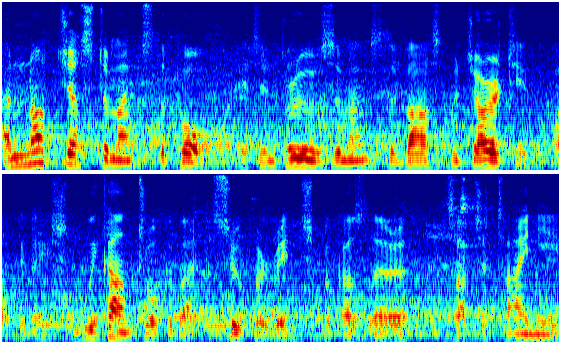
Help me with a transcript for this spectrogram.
And not just amongst the poor, it improves amongst the vast majority of the population. We can't talk about the super rich because they're such a tiny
